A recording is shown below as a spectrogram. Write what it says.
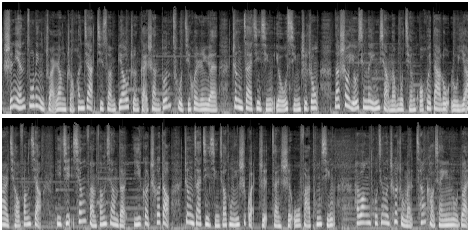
十年租赁转让转换价计算标准改善敦促集会人员正在进行游行之中。那受游行的影响呢？目前国会大路鲁伊二桥方向以及相反方向的一个车道正在进行交通临时管制，暂时无法通行。还望途经的车主们参考相应路段，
